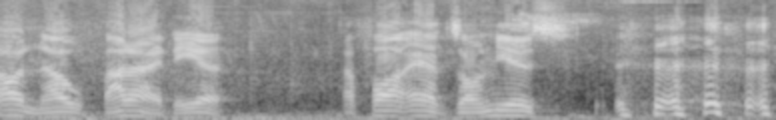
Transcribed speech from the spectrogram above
Oh no, bad idea. I thought I had Zhonya's.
